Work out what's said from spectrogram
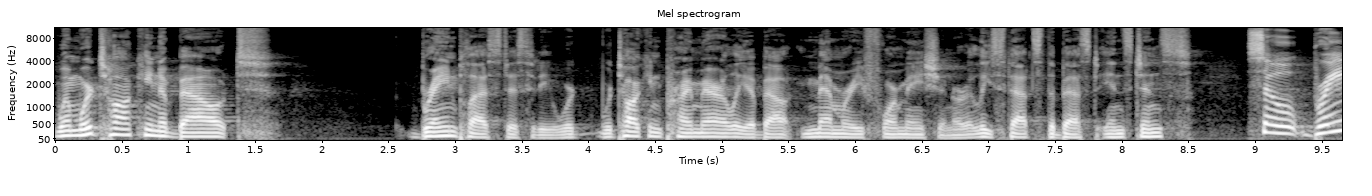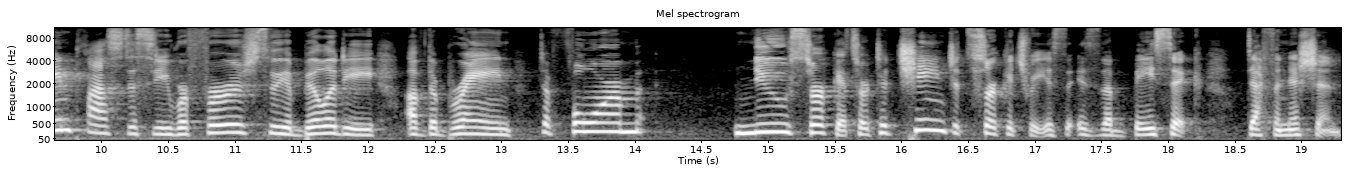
when we're talking about brain plasticity, we're, we're talking primarily about memory formation, or at least that's the best instance. So, brain plasticity refers to the ability of the brain to form new circuits or to change its circuitry is, is the basic definition.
